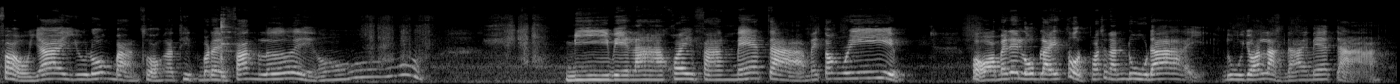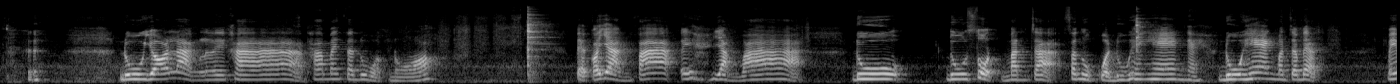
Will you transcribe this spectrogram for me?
เฝ้าย่ายอยู่โรงพยาบาลสองอาทิตย์บ่ได้ฟังเลยอ๋อมีเวลาค่อยฟังแม่จ๋าไม่ต้องรีบพอไม่ได้ลบไลฟ์สด เพราะฉะนั้นดูได้ ดูย้อนหลังได้แม่จ๋า ดูย้อนหลังเลยค่ะ ถ้าไม่สะดวกเนาะแต่ก็อย่างป้า เอ้ยอย่างว่า ดูดูสดมันจะสนุกกว่าดูแห้งๆไง ดูแห้งมันจะแบบ ไม่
